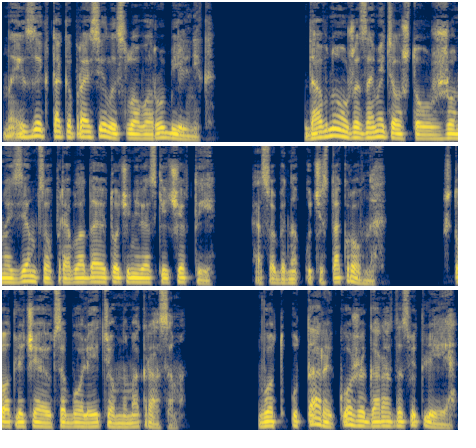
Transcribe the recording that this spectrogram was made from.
На язык так и просил и слово «рубильник». Давно уже заметил, что у жженоземцев преобладают очень резкие черты, особенно у чистокровных, что отличаются более темным окрасом. Вот у Тары кожа гораздо светлее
